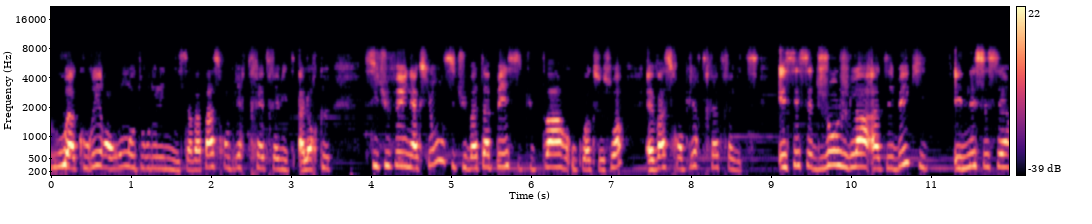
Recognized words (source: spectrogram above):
Ou à courir en rond autour de l'ennemi. Ça va pas se remplir très très vite. Alors que si tu fais une action, si tu vas taper, si tu pars ou quoi que ce soit, elle va se remplir très très vite. Et c'est cette jauge là ATB qui est nécessaire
